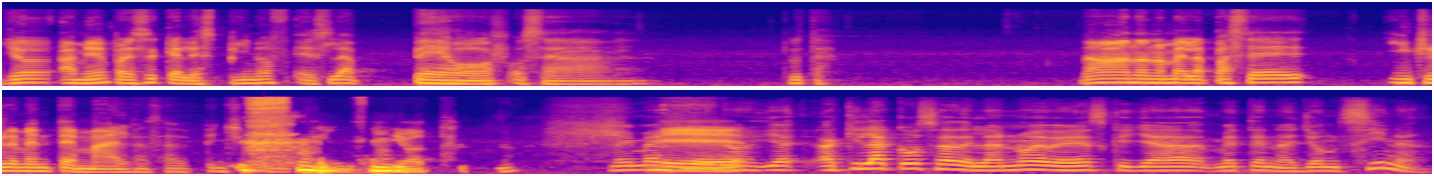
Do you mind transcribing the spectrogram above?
yo a mí me parece que el spin-off es la peor, o sea, puta. No, no, no, me la pasé increíblemente mal, o sea, pinche idiota. ¿no? Me imagino. Eh, Y aquí la cosa de la 9 es que ya meten a John Cena.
